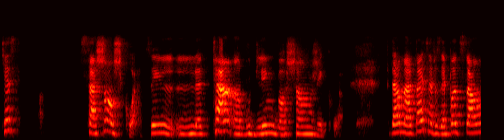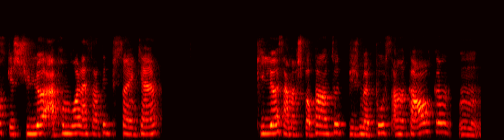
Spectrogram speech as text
qu'est-ce ça change quoi? le temps en bout de ligne va changer quoi? dans ma tête, ça faisait pas de sens que je suis là à promouvoir la santé depuis cinq ans. Puis là, ça marche pas, pas en tout, puis je me pousse encore comme. Hmm.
